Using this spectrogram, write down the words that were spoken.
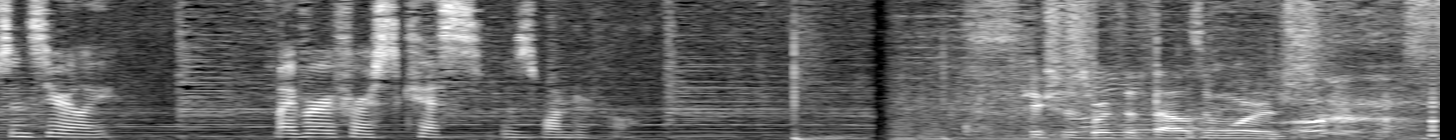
Sincerely. My very first kiss was wonderful. Picture's worth a thousand words.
